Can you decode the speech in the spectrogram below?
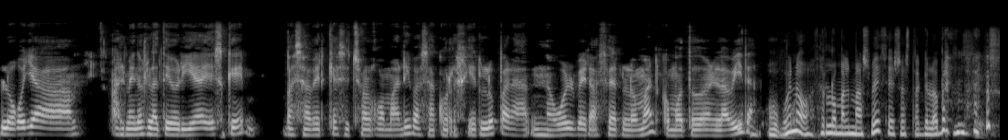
luego ya al menos la teoría es que vas a ver que has hecho algo mal y vas a corregirlo para no volver a hacerlo mal, como todo en la vida. O bueno, hacerlo mal más veces hasta que lo aprendas.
